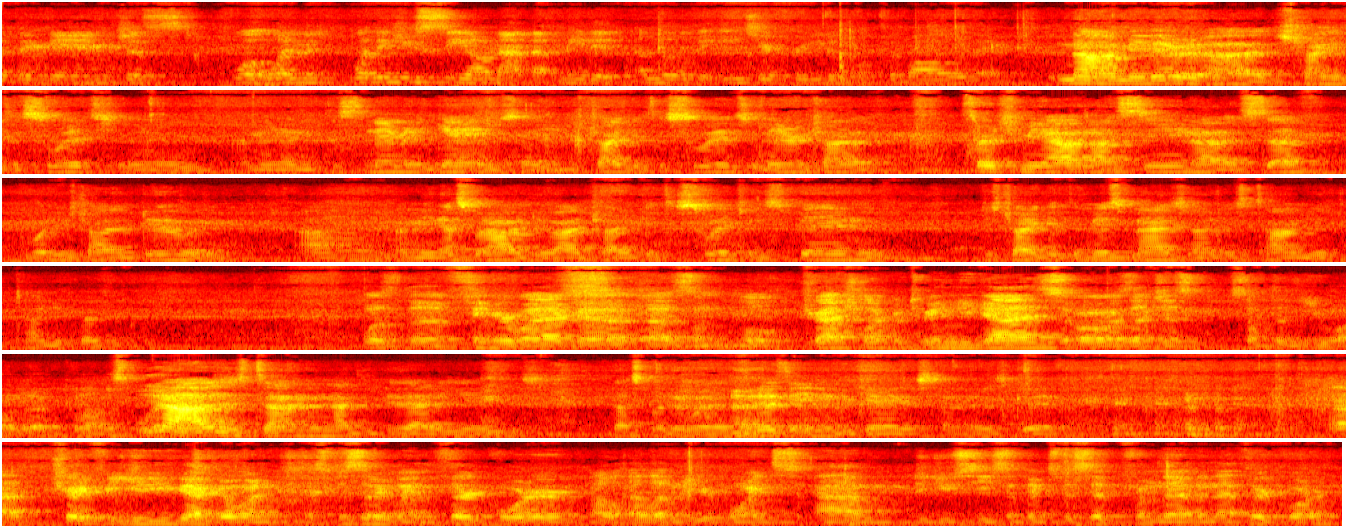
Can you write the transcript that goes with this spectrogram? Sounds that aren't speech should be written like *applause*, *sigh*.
of the game, just what when what did you see on that that made it a little bit easier for you to put the ball away? No, I mean they were uh, just trying to get the switch, and I mean it's the name of the game, so you try to get the switch, and they were trying to search me out, and I seen uh, Steph what he was trying to do, and um, I mean that's what I would do. I'd try to get the switch and spin, and just try to get the mismatch, and I just timed it, timed it perfectly. Was the finger wag uh, uh, some little trash talk between you guys, or was that just something you wanted to put on display? No, I was just telling them not to do that again. That's what it was. But it was the end of the game, so it was good. *laughs* Uh, Trae, for you, you got going specifically in the third quarter, 11 of your points. Um, did you see something specific from them in that third quarter?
